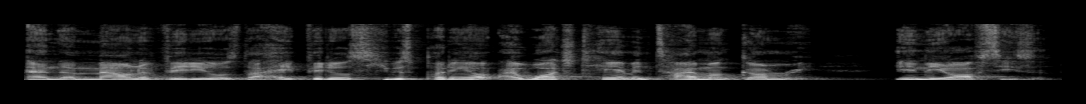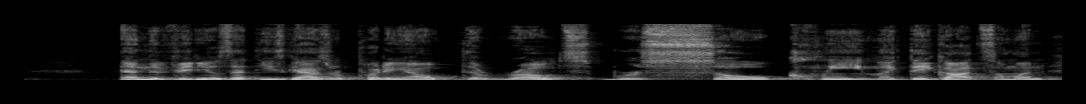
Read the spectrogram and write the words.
and the amount of videos, the hype videos he was putting out. I watched him and Ty Montgomery in the offseason. And the videos that these guys were putting out, the routes were so clean. Like they got someone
